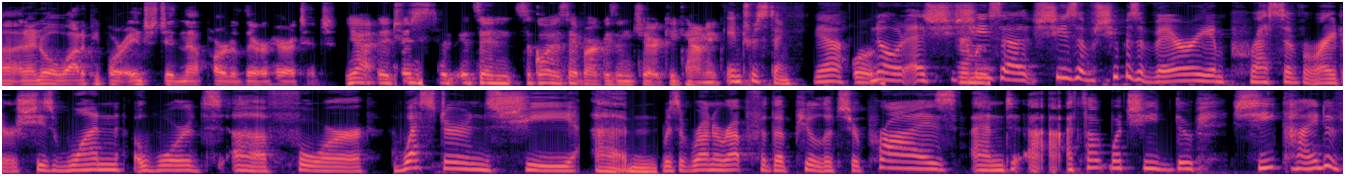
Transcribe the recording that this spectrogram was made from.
Uh, and I know a lot of people are interested in that part of their heritage. Yeah, it's in, it's in Sequoyah State Park is in Cherokee County. Interesting. Yeah. Well, no, as she, she's a she's a she was a very impressive writer. She's won awards uh, for westerns. She um, was a runner up for the Pulitzer Prize, and I, I thought what she she kind of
